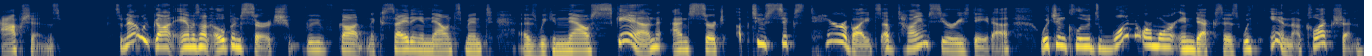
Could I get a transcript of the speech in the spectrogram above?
options. So now we've got Amazon OpenSearch. We've got an exciting announcement as we can now scan and search up to six terabytes of time series data, which includes one or more indexes within a collection.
